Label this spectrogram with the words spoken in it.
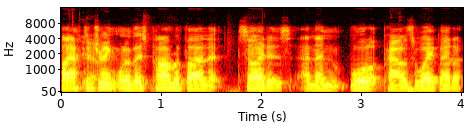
Like I have to Yeah. drink one of those Parma Violet ciders, and then Warlock powers are way better.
